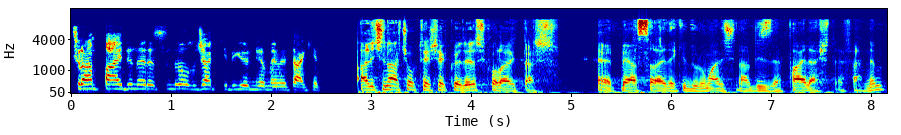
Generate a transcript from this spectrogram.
Trump-Biden arasında olacak gibi görünüyor Mehmet Akif. Ali Çınar çok teşekkür ederiz. Kolaylıklar. Evet Beyaz Saray'daki durumu Ali Çınar bizle paylaştı efendim.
